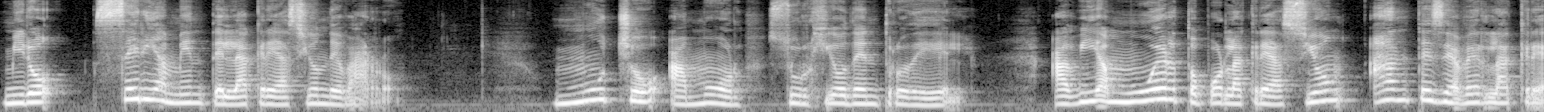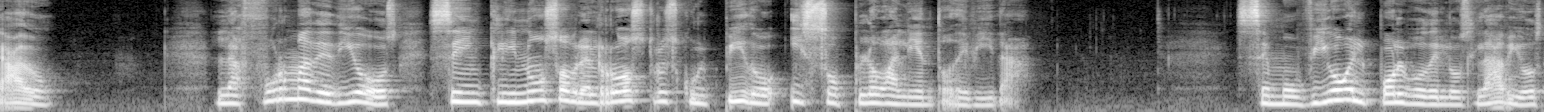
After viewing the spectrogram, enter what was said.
miró seriamente la creación de barro. Mucho amor surgió dentro de él había muerto por la creación antes de haberla creado. La forma de Dios se inclinó sobre el rostro esculpido y sopló aliento de vida. Se movió el polvo de los labios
